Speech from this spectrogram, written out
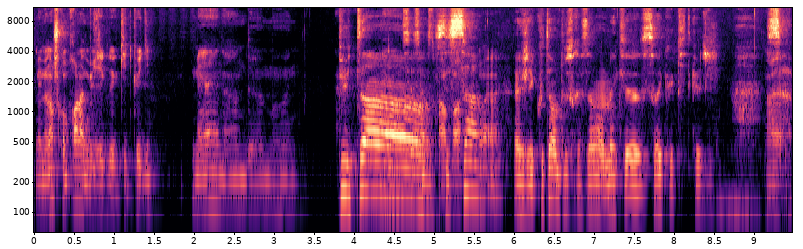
Mais maintenant, je comprends la musique de Kid Cudi. Man on the moon. Putain, c'est ça. Ouais, ouais. Euh, J'ai écouté en plus récemment, mec, euh, c'est vrai que Kid Cudi. Ouais. Ça,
